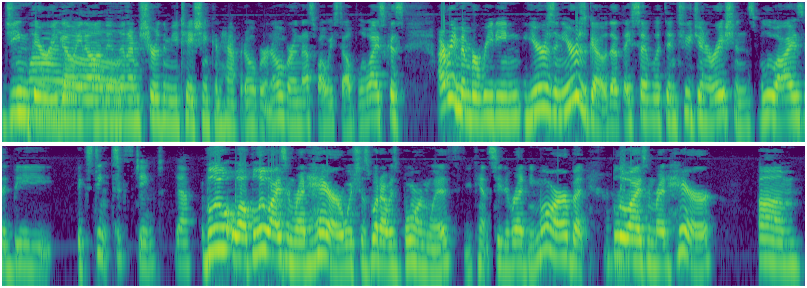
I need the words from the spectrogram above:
gene theory going on, and then I'm sure the mutation can happen over and over, and that's why we still have blue eyes. Because I remember reading years and years ago that they said within two generations, blue eyes would be extinct. Extinct. Yeah. Blue, well, blue eyes and red hair, which is what I was born with. You can't see the red anymore, but blue eyes and red hair. Um,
